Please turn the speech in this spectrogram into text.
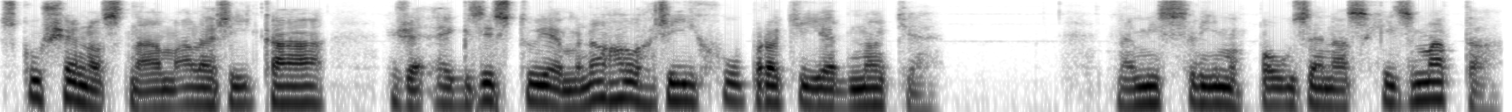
Zkušenost nám ale říká, že existuje mnoho hříchů proti jednotě. Nemyslím pouze na schizmata,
